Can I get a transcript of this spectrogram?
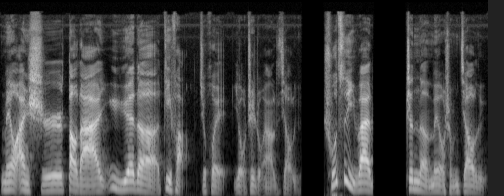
没有按时到达预约的地方，就会有这种样的焦虑。除此以外，真的没有什么焦虑。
